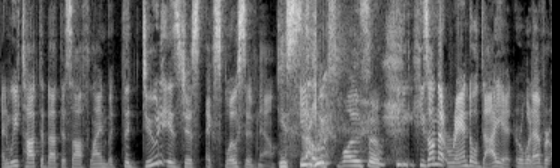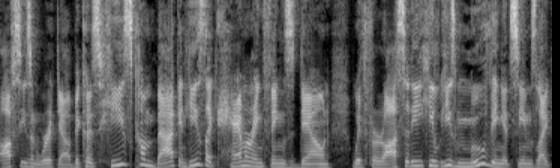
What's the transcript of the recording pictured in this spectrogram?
and we've talked about this offline, but the dude is just explosive now. He's so he, explosive. He, he's on that Randle diet or whatever off-season workout because he's come back and he's like hammering things down with ferocity. He he's moving. It seems like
